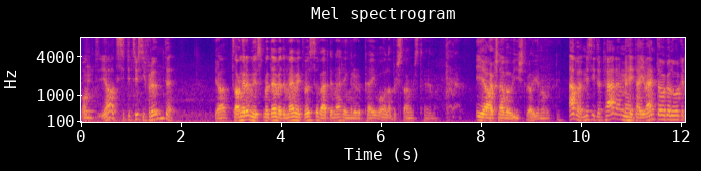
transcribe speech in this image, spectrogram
Und ja, das sind jetzt unsere Freunde. Ja, das andere müsste man dann, wenn ihr mehr wollt wissen wäre dann hinter einer Paywall, aber das ist ein anderes Thema. Ja. Einfach schnell wollen einstreuen. Oder? Eben, wir sind dorthin, wir haben das Event angeschaut, das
